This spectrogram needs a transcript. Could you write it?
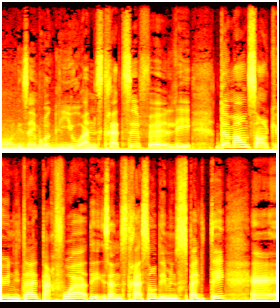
Bon, les imbroglios administratifs, euh, les demandes sans queue ni tête parfois des administrations, des municipalités. Euh,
